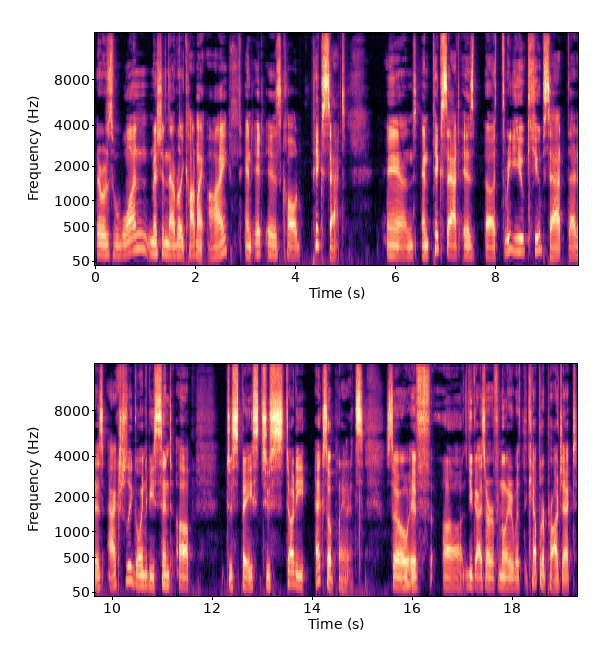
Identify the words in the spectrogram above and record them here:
there was one mission that really caught my eye, and it is called PICSAT. And and PICSAT is a 3U CubeSat that is actually going to be sent up to space to study exoplanets. So if uh, you guys are familiar with the Kepler project,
